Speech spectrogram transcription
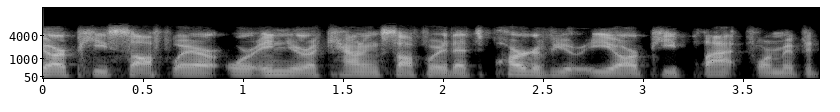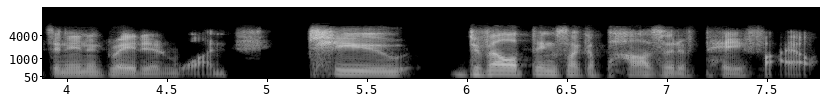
ERP software or in your accounting software that's part of your ERP platform if it's an integrated one to develop things like a positive pay file.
